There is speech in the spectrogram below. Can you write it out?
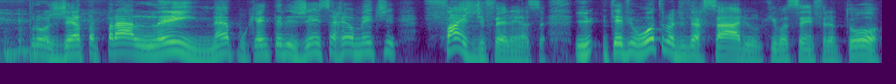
projeta para além, né? Porque a inteligência realmente faz diferença. E teve um outro adversário que você enfrentou,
